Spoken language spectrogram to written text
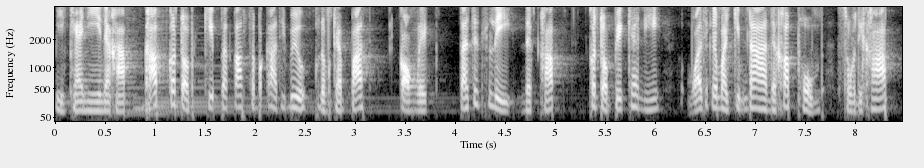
มีแค่นี้นะครับ ครับก็จบคลิปนะครับสำหรับการรีวิวขนมแคมปัสกล่องเล็กไตเติลีกนะครับ ก็จบเพียงแค่นี้ ไว้เจอกันใหม่คลิปหน้านะครับผม สวัสดีครับ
